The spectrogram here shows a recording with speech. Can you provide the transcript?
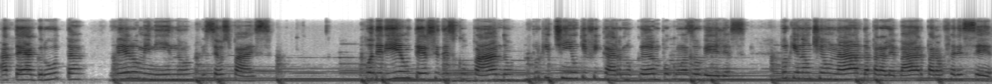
até a gruta ver o menino e seus pais. Poderiam ter se desculpado porque tinham que ficar no campo com as ovelhas, porque não tinham nada para levar para oferecer.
